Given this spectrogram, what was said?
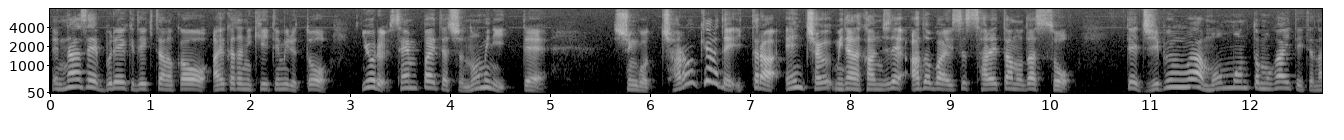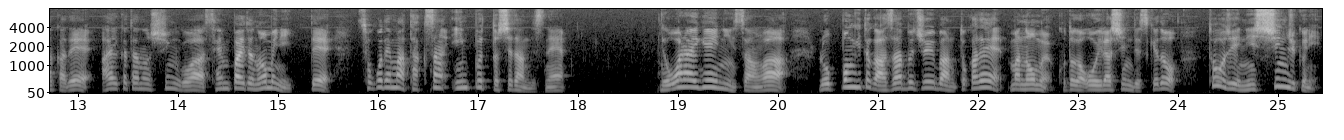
でなぜブレイクできたのかを相方に聞いてみると夜先輩たちと飲みに行って慎吾チャラ男キャラで行ったらええんちゃうみたいな感じでアドバイスされたのだそう。で自分は悶々ともがいていた中で相方の慎吾は先輩と飲みに行ってそこでまあたくさんインプットしてたんですね。でお笑い芸人さんは六本木とか麻布十番とかで、まあ、飲むことが多いらしいんですけど当時西新宿に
